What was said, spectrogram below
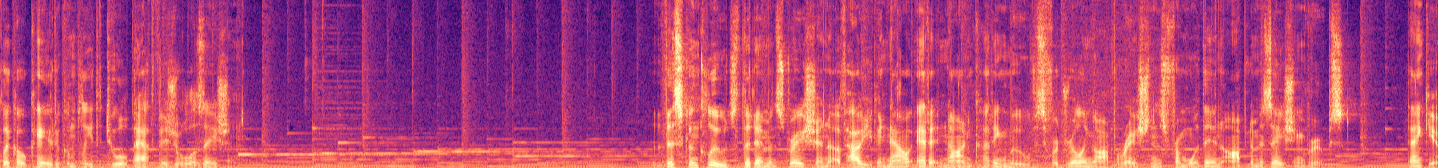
Click OK to complete the toolpath visualization. This concludes the demonstration of how you can now edit non-cutting moves for drilling operations from within optimization groups. Thank you.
